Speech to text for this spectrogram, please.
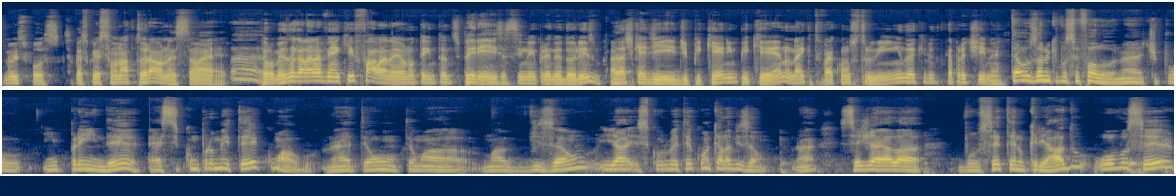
meu esforço. Só que as coisas são natural, né? São, é, é. Pelo menos a galera vem aqui e fala, né? Eu não tenho tanta experiência assim no empreendedorismo, mas acho que é de, de pequeno em pequeno, né? Que tu vai construindo aquilo que quer pra ti, né? Até usando o que você falou, né? Tipo, empreender é se comprometer com algo, né? Ter, um, ter uma, uma visão e a, se comprometer com aquela visão, né? Seja ela você tendo criado ou você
